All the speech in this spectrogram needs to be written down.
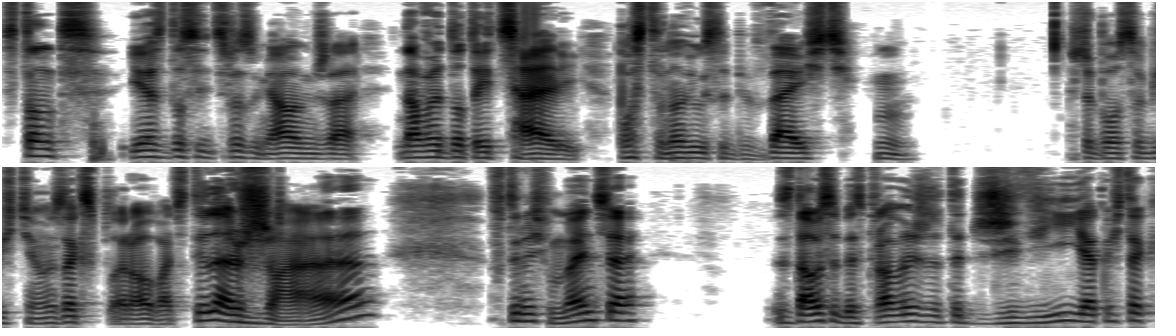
stąd jest dosyć zrozumiałym, że nawet do tej celi postanowił sobie wejść, hmm, żeby osobiście ją zeksplorować. Tyle, że w którymś momencie zdał sobie sprawę, że te drzwi jakoś tak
